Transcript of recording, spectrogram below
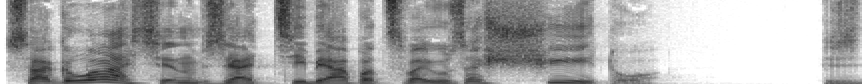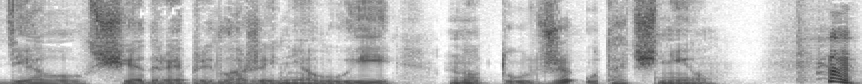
согласен взять тебя под свою защиту», — сделал щедрое предложение Луи, но тут же уточнил. «Хм,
